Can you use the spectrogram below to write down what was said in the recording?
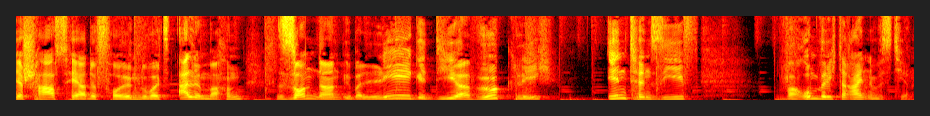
der Schafsherde folgen, nur weil es alle machen, sondern überlege dir wirklich intensiv, warum will ich da rein investieren?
